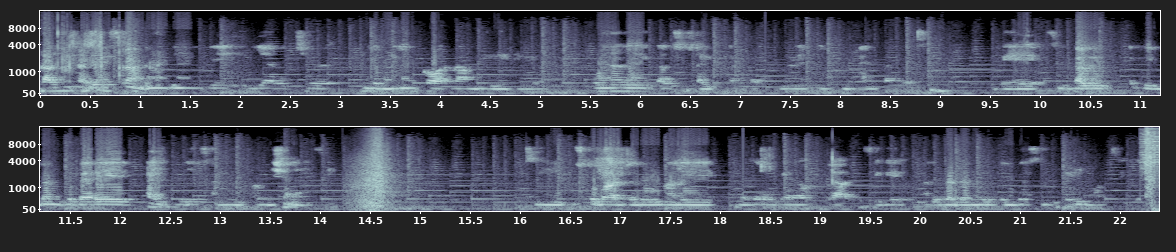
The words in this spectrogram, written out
ਕੱਲ ਵੀ ਸਾਡੇ ਇਸ ਸਰਹੰਦ ਮੰਡੀ ਦੇ ਏਰੀਆ ਵਿੱਚ ਲਵਲੀਨ ਕੌਰ ਨਾਮ ਦੀ ਲੇਡੀ ਹੈ ਉਹਨਾਂ ਨੇ ਕੱਲ ਸੁਸਾਈਡ ਕਰ ਲਿਆ ਉਹਨਾਂ ਨੇ ਆਪਣੀ ਕੰਪਲੇਨ ਕਰ ਲਿਆ ਤੇ ਅਸੀਂ ਕੱਲ ਤਕਰੀਬਨ ਦੁਪਹਿਰੇ 2:30 ਵਜੇ ਸਾਨੂੰ ਇਨਫੋਰਮੇਸ਼ਨ ਆਈ ਸੀ ਅਸੀਂ ਉਸ ਤੋਂ ਬਾਅਦ ਜਦੋਂ ਉਹਨਾਂ ਦੇ ਨਜ਼ਰ ਵਗੈਰਾ ਉੱਤੇ ਆ ਸੀਗੇ ਉਹਨਾਂ ਦੇ ਬ੍ਰਦਰ ਨੂੰ ਰੁਪਿੰਦਰ ਸਿੰਘ ਕਿਹੜੀ ਮੌਤ ਸੀ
